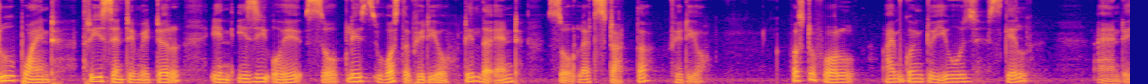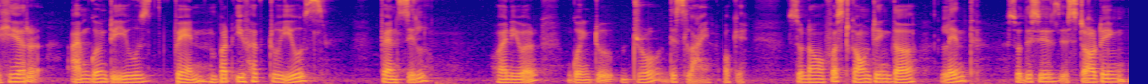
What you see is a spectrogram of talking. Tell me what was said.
2.3 centimeter in easy way. So please watch the video till the end. So let's start the video. First of all I'm going to use scale and here I'm going to use pen but you have to use pencil when you are going to draw this line okay. So now first counting the length. So this is starting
